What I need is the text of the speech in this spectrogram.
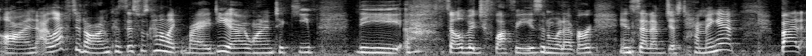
on, I left it on because this was kind of like my idea. I wanted to keep the selvage fluffies and whatever instead of just hemming it. But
